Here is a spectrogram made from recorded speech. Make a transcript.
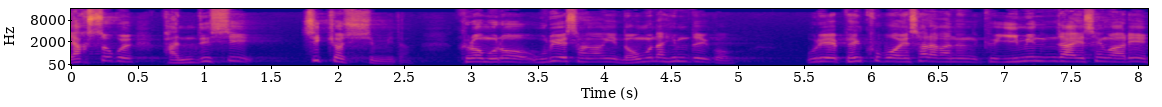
약속을 반드시 지켜 주십니다. 그러므로 우리의 상황이 너무나 힘들고 우리의 밴쿠버에 살아가는 그 이민자의 생활이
